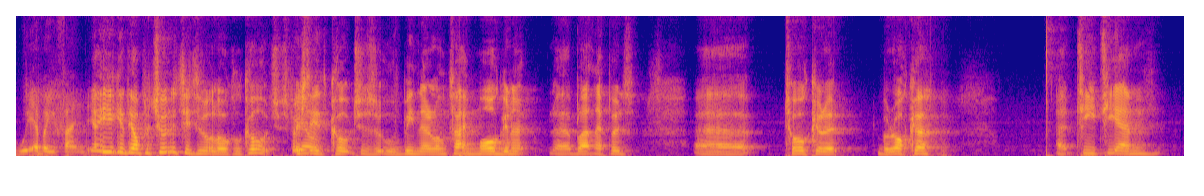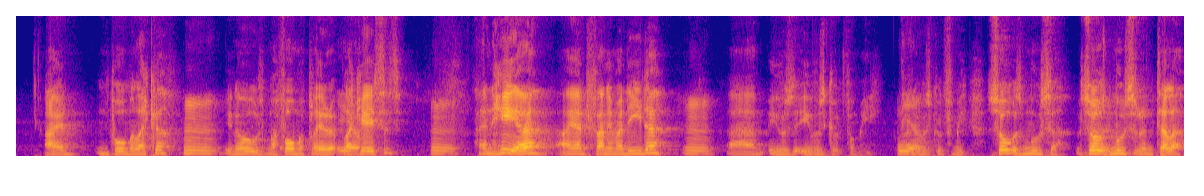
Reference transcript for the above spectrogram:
whoever you find. It. Yeah, you get the opportunity to a local coach, especially Yeah. the coaches who've been there a long time. Morgan at uh, Black Leopards, uh, Toker at Baroka, at TTM, I had Paul Maleka, you know, who was my former player at Black Hmm. Yeah. Aces. And here, I had Fani Madida. Hmm. Um, he was he was good for me. Yeah. Fani was good for me. So was Musa. So was Musa and Teller,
